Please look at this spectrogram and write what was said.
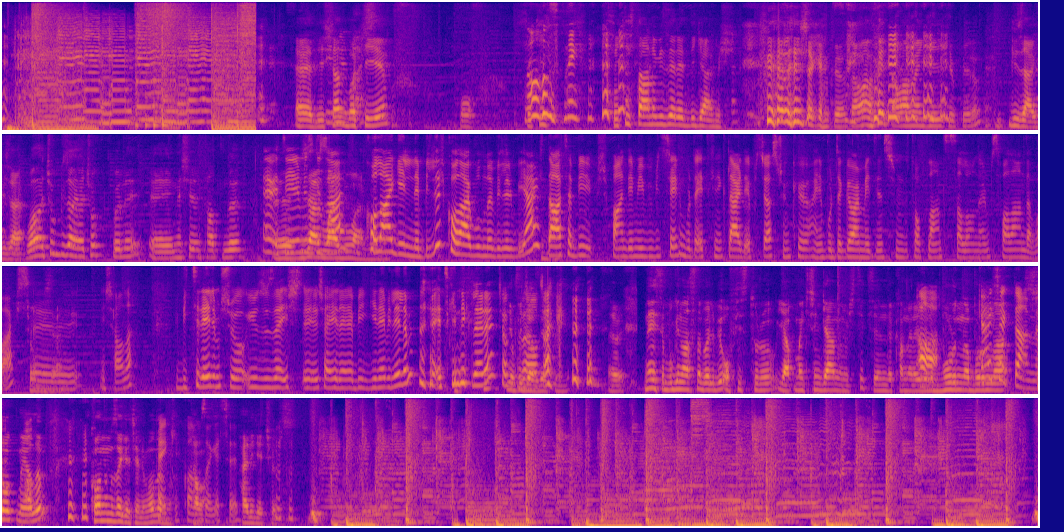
Evet Dişat bakayım. Of. Ne oldu? Ne? 8 tane vize reddi gelmiş. Şaka yapıyorum. Tamamen, tamamen geyik yapıyorum. Güzel güzel. Valla çok güzel ya. Çok böyle e, neşeli, tatlı. Evet, e, yerimiz güzel. güzel. vibe'ı var kolay gelinebilir, kolay bulunabilir bir yer. Daha tabii şu pandemiyi bir bitirelim. Burada etkinlikler de yapacağız. Çünkü hani burada görmediğiniz şimdi toplantı salonlarımız falan da var. Çok güzel. İnşallah. Bir bitirelim şu yüz yüze iş, e, şeylere bir girebilelim etkinliklere. Çok güzel olacak. evet. Neyse bugün aslında böyle bir ofis turu yapmak için gelmemiştik. Senin de kamerayı Aa, böyle burnuna burnuna sokmayalım. Konumuza geçelim olur mu? Peki, konumuza Tamam. geçelim. Hadi geçiyoruz.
